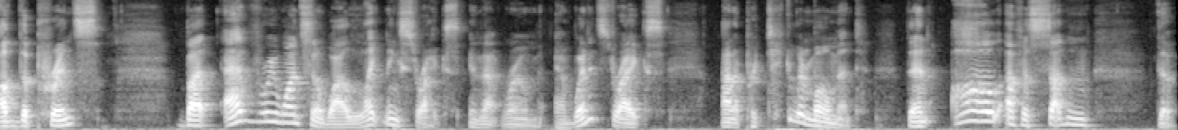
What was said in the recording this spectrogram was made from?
of the prince. But every once in a while, lightning strikes in that room. And when it strikes on a particular moment, then all of a sudden, the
